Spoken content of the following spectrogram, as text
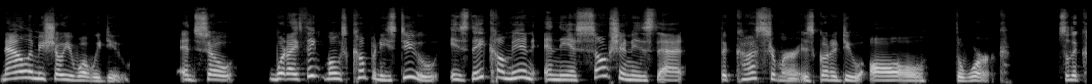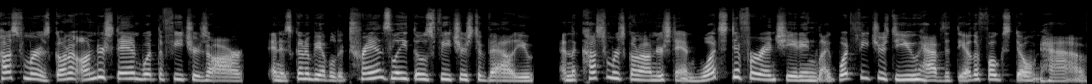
Now let me show you what we do. And so what I think most companies do is they come in and the assumption is that the customer is going to do all the work. So the customer is going to understand what the features are and it's going to be able to translate those features to value. And the customer is going to understand what's differentiating, like what features do you have that the other folks don't have?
